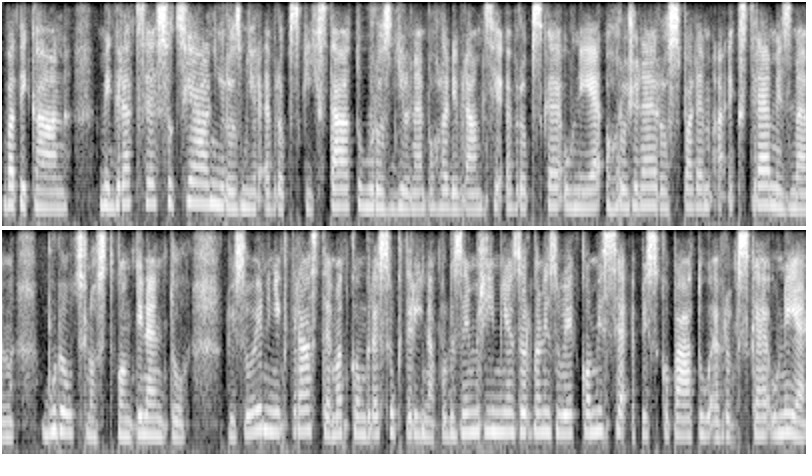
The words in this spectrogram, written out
Vatikán. Migrace, sociální rozměr evropských států, rozdílné pohledy v rámci Evropské unie, ohrožené rozpadem a extrémismem, budoucnost kontinentu. To jsou jen některá z témat kongresu, který na podzim Římě zorganizuje Komise episkopátů Evropské unie.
